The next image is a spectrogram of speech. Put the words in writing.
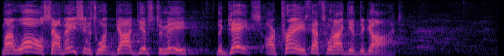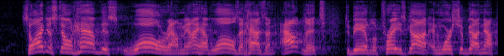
my wall, salvation is what God gives to me. The gates are praise, that's what I give to God. So I just don't have this wall around me. I have walls that has an outlet to be able to praise God and worship God. Now,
